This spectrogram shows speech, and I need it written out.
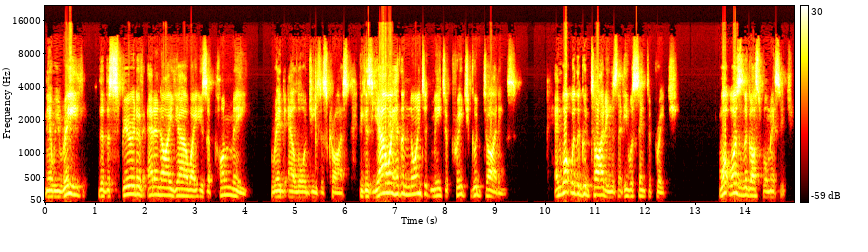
Now we read that the Spirit of Adonai Yahweh is upon me read our Lord Jesus Christ, because Yahweh hath anointed me to preach good tidings. And what were the good tidings that he was sent to preach? What was the gospel message?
